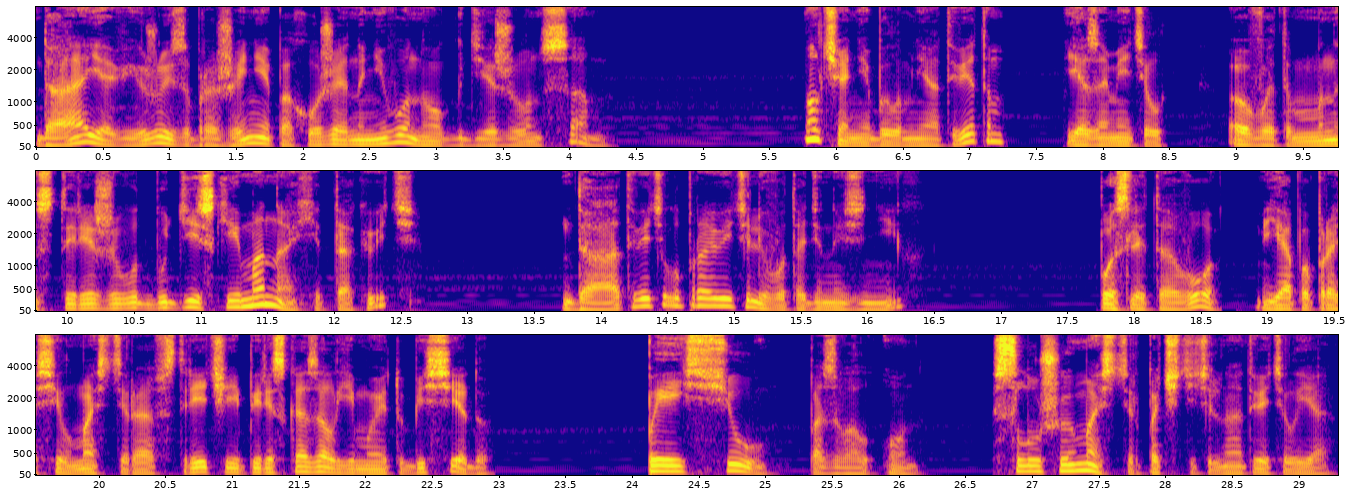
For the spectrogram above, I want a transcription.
«Да, я вижу изображение, похожее на него, но где же он сам?» Молчание было мне ответом. Я заметил, в этом монастыре живут буддийские монахи, так ведь? «Да», — ответил управитель, — «вот один из них». После того, я попросил мастера о встрече и пересказал ему эту беседу. «Пэйсю», — позвал он. «Слушаю, мастер», — почтительно ответил я.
